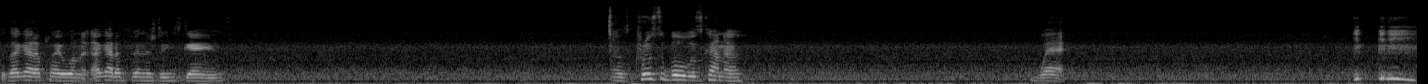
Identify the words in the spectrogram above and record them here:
Cause I gotta play one. I gotta finish these games. Cause Crucible was kind of whack.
